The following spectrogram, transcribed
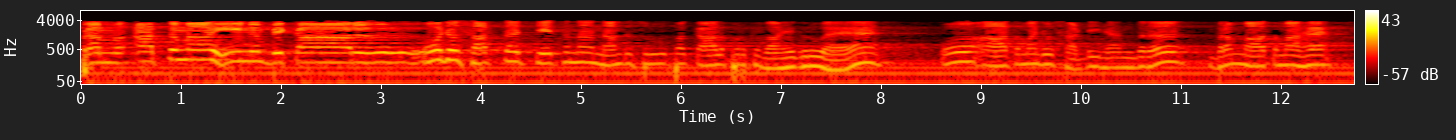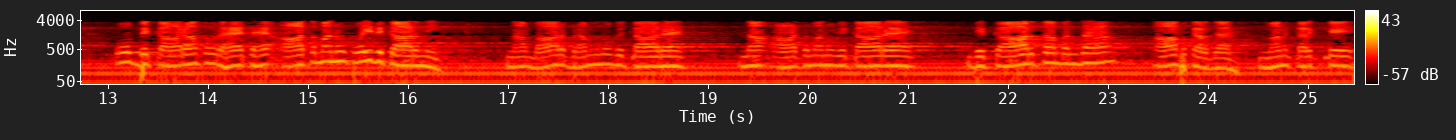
ਬ੍ਰਹਮ ਆਤਮਾਹੀਨ ਵਿਕਾਰ। ਉਹ ਜੋ ਸਤ ਚੇਤਨ ਆਨੰਦ ਸਰੂਪ ਅਕਾਲ ਪੁਰਖ ਵਾਹਿਗੁਰੂ ਹੈ ਉਹ ਆਤਮਾ ਜੋ ਸਾਡੀ ਹੈ ਅੰਦਰ ਬ੍ਰਹਮ ਆਤਮਾ ਹੈ ਉਹ ਵਿਕਾਰਾਂ ਤੋਂ ਰਹਿਤ ਹੈ ਆਤਮਾ ਨੂੰ ਕੋਈ ਵਿਕਾਰ ਨਹੀਂ। ਨਾ ਬਾਹਰ ਬ੍ਰਹਮ ਨੂੰ ਵਿਕਾਰ ਹੈ ਨਾ ਆਤਮਾ ਨੂੰ ਵਿਕਾਰ ਹੈ। ਵਿਕਾਰ ਤਾਂ ਬੰਦਾ ਆਪ ਕਰਦਾ ਹੈ। ਮਨ ਕਰਕੇ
